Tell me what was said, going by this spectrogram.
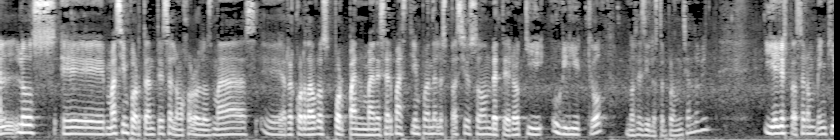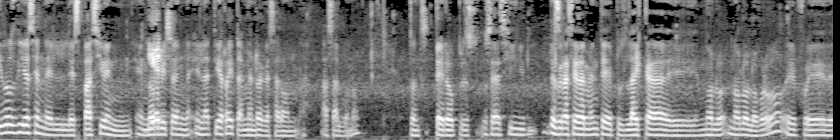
los eh, más importantes, a lo mejor, los más eh, recordados por permanecer más tiempo en el espacio son Beteroki Uglikov, no sé si lo estoy pronunciando bien, y ellos pasaron 22 días en el espacio, en, órbita en, la Tierra, y también regresaron a, salvo, ¿no? Entonces, pero pues, o sea, sí, desgraciadamente, pues Laika eh, no, lo, no lo logró, eh, fue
